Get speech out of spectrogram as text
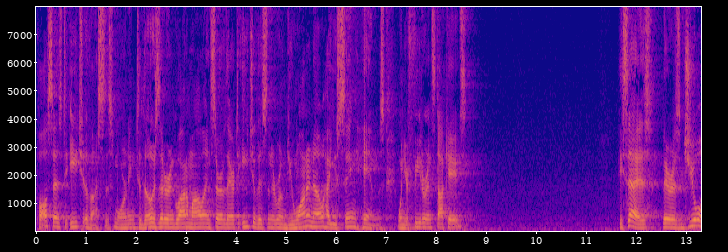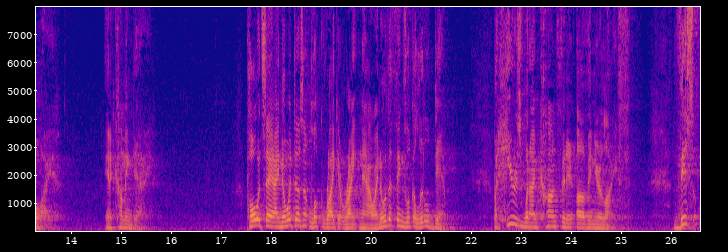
Paul says to each of us this morning, to those that are in Guatemala and serve there, to each of us in the room, do you want to know how you sing hymns when your feet are in stockades? He says, There is joy in a coming day. Paul would say, I know it doesn't look like it right now. I know that things look a little dim. But here's what I'm confident of in your life this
